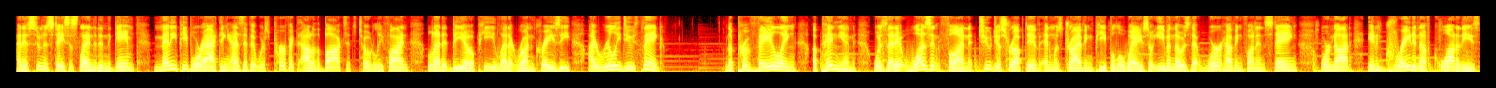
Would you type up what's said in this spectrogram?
And as soon as Stasis landed in the game, many people were acting as if it was perfect out of the box. It's totally fine. Let it be OP, let it run crazy. I really do think the prevailing opinion was that it wasn't fun, too disruptive, and was driving people away. So even those that were having fun and staying were not in great enough quantities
